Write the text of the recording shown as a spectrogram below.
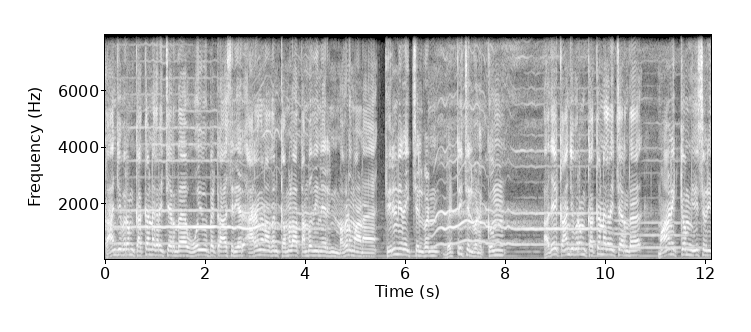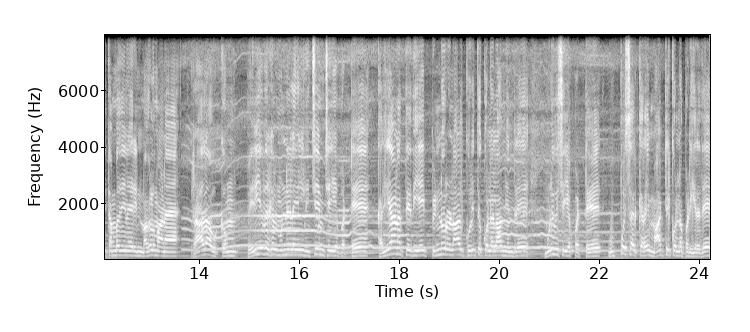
காஞ்சிபுரம் கக்கன் நகரைச் சேர்ந்த ஓய்வு பெற்ற ஆசிரியர் அரங்கநாதன் கமலா தம்பதியினரின் மகனுமான திருநிறை செல்வன் வெற்றி செல்வனுக்கும் அதே காஞ்சிபுரம் கக்கன் நகரைச் சேர்ந்த மாணிக்கம் ஈஸ்வரி தம்பதியினரின் மகளுமான ராதாவுக்கும் பெரியவர்கள் முன்னிலையில் நிச்சயம் செய்யப்பட்டு கல்யாண தேதியை பின்னொரு நாள் குறித்துக் கொள்ளலாம் என்று முடிவு செய்யப்பட்டு உப்பு சர்க்கரை மாற்றிக் கொள்ளப்படுகிறது.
